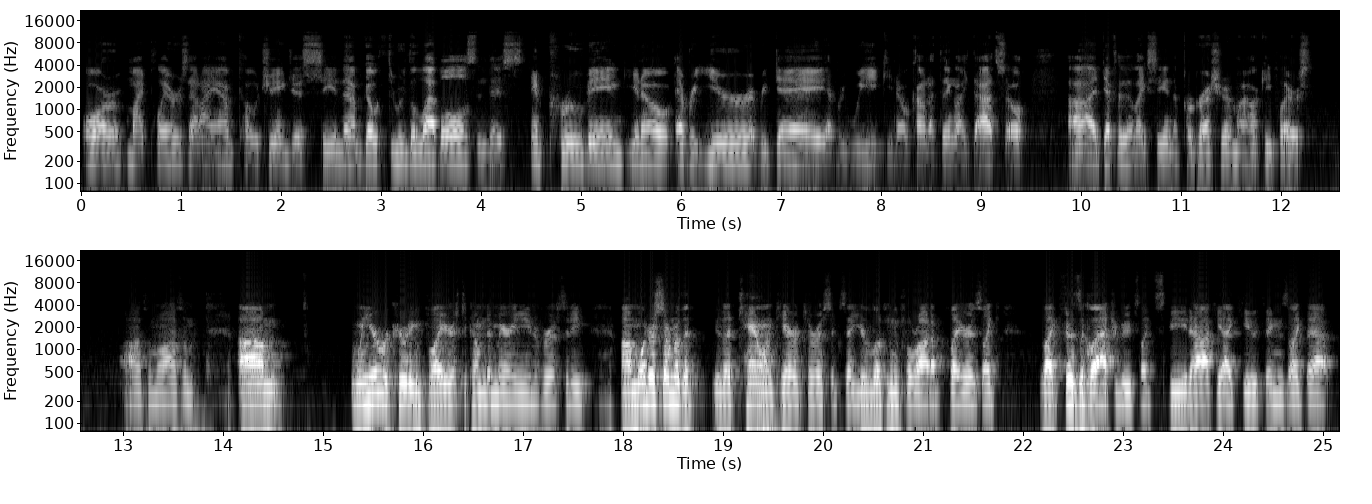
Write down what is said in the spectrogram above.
or of my players that I am coaching, just seeing them go through the levels and this improving, you know, every year, every day, every week, you know, kind of thing like that. So uh, I definitely like seeing the progression of my hockey players. Awesome, awesome. Um, when you're recruiting players to come to Marian University, um, what are some of the the talent characteristics that you're looking for out of players, like like physical attributes, like speed, hockey IQ, things like that?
